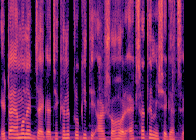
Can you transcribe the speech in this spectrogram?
এটা এমন এক জায়গা যেখানে প্রকৃতি আর শহর একসাথে মিশে গেছে।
